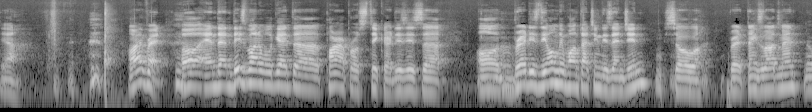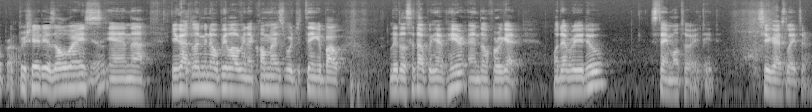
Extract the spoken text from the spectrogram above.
Yeah. All right, Brad. Oh, and then this one will get a Parapro sticker. This is uh, all. Brad is the only one touching this engine. So, uh, Brad, thanks a lot, man. No problem. Appreciate it as always. Yeah. And uh, you guys, let me know below in the comments what you think about little setup we have here. And don't forget, whatever you do, stay motivated. See you guys later.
